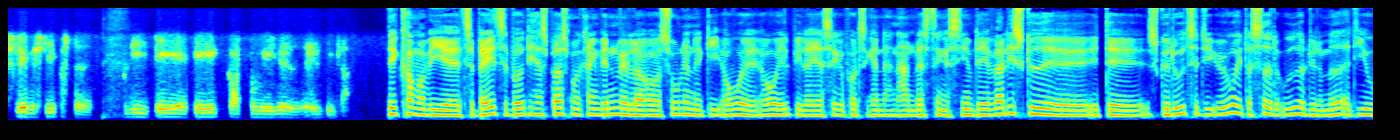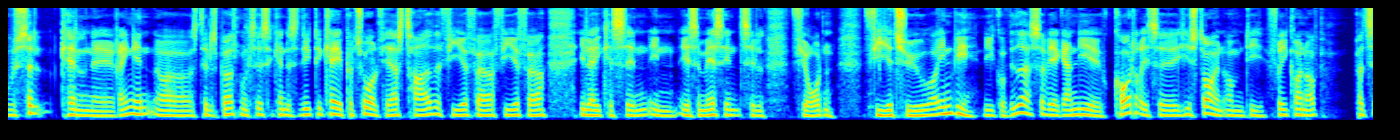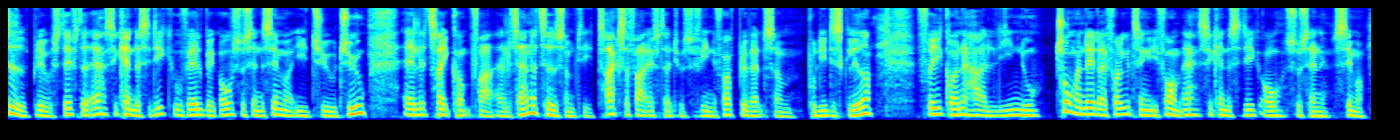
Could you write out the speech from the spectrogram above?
slippes lige på stedet. Fordi det, det er ikke godt for miljøet elbiler. Det kommer vi øh, tilbage til, både de her spørgsmål omkring vindmøller og solenergi og, øh, og elbiler. Jeg er sikker på, at Sikander, han har en masse ting at sige om det. Jeg vil bare lige skyde, øh, et, skyde ud til de øvrige, der sidder derude og lytter med, at I jo selv kan ringe ind og stille spørgsmål til Sikander Siddiq. Det kan I på 72 30 44 44, eller I kan sende en sms ind til 14 24. Og inden vi lige går videre, så vil jeg gerne lige kort historien om de frie grønne op Partiet blev stiftet af Sikander Siddiq, Uffe Elbæk og Susanne Simmer i 2020. Alle tre kom fra Alternativet, som de trak sig fra, efter at Josefine Fock blev valgt som politisk leder. Fri Grønne har lige nu to mandater i Folketinget i form af Sikander Siddiq og Susanne Simmer.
